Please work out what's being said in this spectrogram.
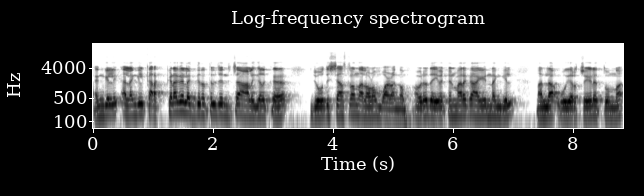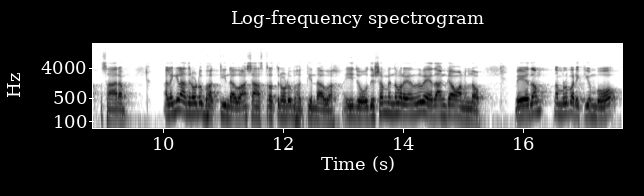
എങ്കിൽ അല്ലെങ്കിൽ കർക്കിടക ലഗ്നത്തിൽ ജനിച്ച ആളുകൾക്ക് ജ്യോതിശാസ്ത്രം നല്ലോണം വഴങ്ങും. അവർ ദൈവജ്ഞന്മാരൊക്കെ ആയിട്ടുണ്ടെങ്കിൽ നല്ല ഉയർച്ചയിലെത്തുന്ന സാരം. അല്ലെങ്കിൽ അതിനോട് ഭക്തി ഉണ്ടാവുക ആ ശാസ്ത്രത്തിനോട് ഭക്തി ഉണ്ടാവുക. ഈ ജ്യോതിഷം എന്ന് പറയുന്നത് വേദാംഗമാണല്ലോ. വേദം നമ്മൾ പഠിക്കുമ്പോൾ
